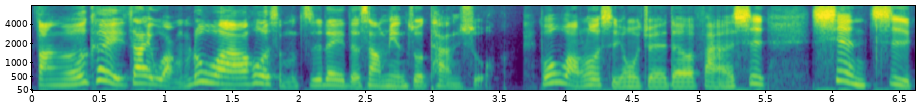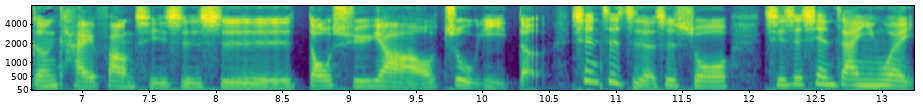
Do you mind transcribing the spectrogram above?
反而可以在网络啊或者什么之类的上面做探索。不过网络使用，我觉得反而是限制跟开放其实是都需要注意的。限制指的是说，其实现在因为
